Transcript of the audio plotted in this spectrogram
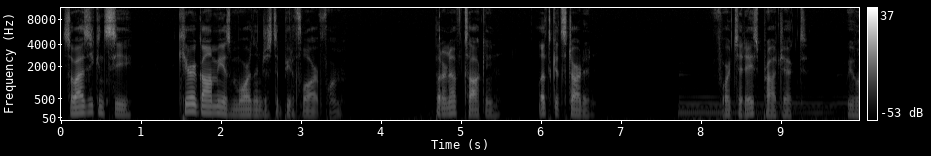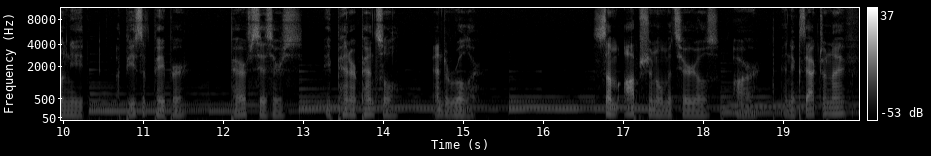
So as you can see, kirigami is more than just a beautiful art form. But enough talking, let's get started. For today's project, we will need a piece of paper, pair of scissors, a pen or pencil, and a ruler. Some optional materials are an X-Acto knife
